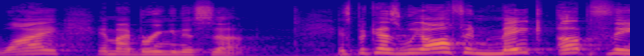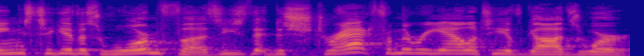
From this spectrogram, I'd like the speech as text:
Why am I bringing this up? It's because we often make up things to give us warm fuzzies that distract from the reality of God's Word.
